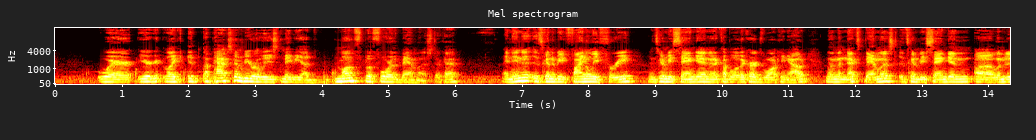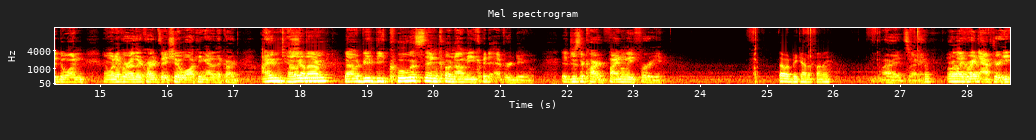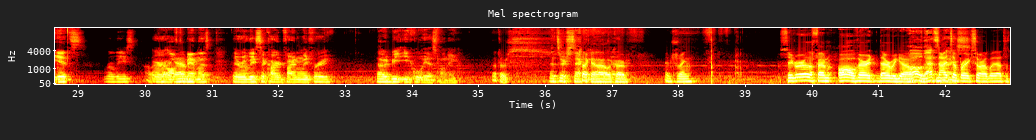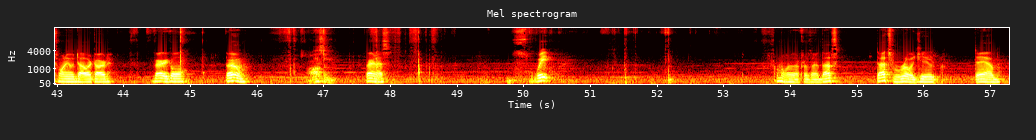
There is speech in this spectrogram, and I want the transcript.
where you're like it, a pack's gonna be released maybe a month before the ban list, okay? And in it is going to be finally free, and it's going to be Sangan and a couple other cards walking out. And then the next ban list, it's going to be Sangan uh, limited to one, and whatever other cards they show walking out of the card. I am telling Shut you, up. that would be the coolest thing Konami could ever do. It's just a card finally free. That would be kind of funny. All right, sorry. Or like right after he gets released oh, or try off the ban list, they release a card finally free. That would be equally as funny. That's our s- That's their second, second wild card. Interesting. Secret of the Fem. Oh, very. There we go. Oh, that's Knights nice. of Break Sword. I believe that's a twenty dollar card. Very cool. Boom. Awesome. Very nice. Sweet. I'm gonna wear that for a second. That's that's really cute. Damn.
